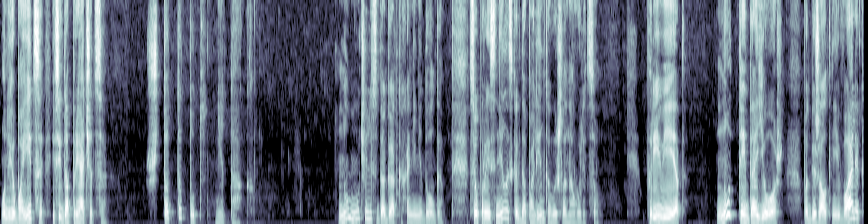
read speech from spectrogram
Он ее боится и всегда прячется. Что-то тут не так. Но мучились в догадках они недолго. Все прояснилось, когда Полинка вышла на улицу. «Привет! Ну ты даешь!» Подбежал к ней Валик,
